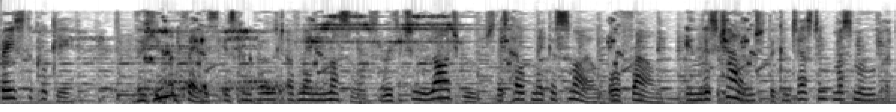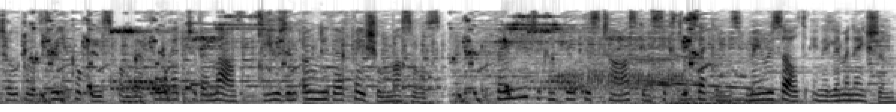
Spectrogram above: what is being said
Face the cookie. The human face is composed of many muscles with two large groups that help make us smile or frown. In this challenge, the contestant must move a total of three cookies from their forehead to their mouth using only their facial muscles. Failure to complete this task in 60 seconds may result in elimination.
